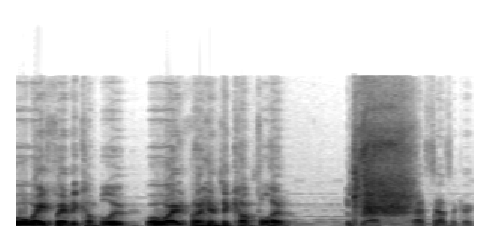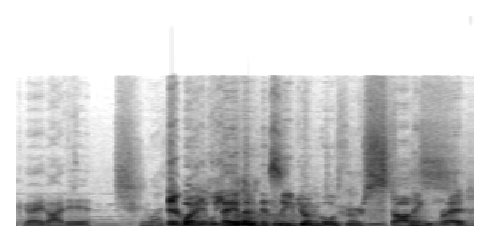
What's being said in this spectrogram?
We'll wait for him to come blue. We'll wait for him to come blue. yeah, that sounds like a great idea. It Wait, really they the does. Nidalee Jungle who's starting red?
